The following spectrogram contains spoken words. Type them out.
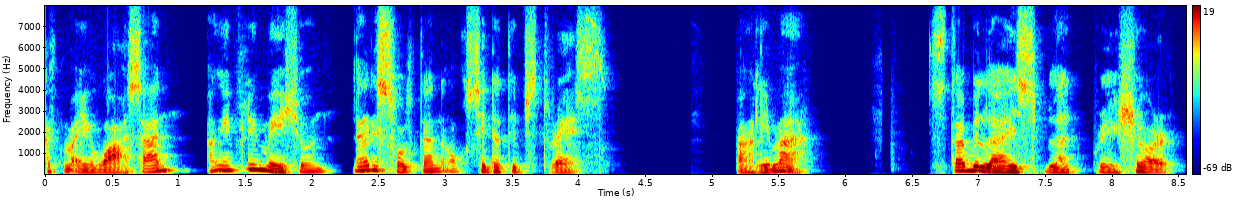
at maiwasan ang inflammation na resulta ng oxidative stress. Panglima, stabilize blood pressure.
